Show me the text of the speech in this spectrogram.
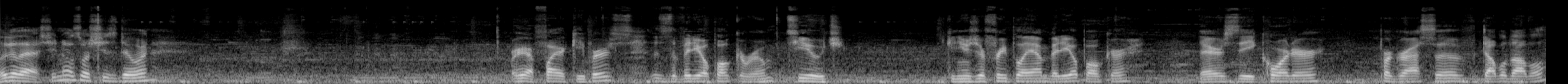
Look at that. She knows what she's doing. We're here at Fire Keepers. This is the video poker room. It's huge. You can use your free play on video poker. There's the quarter progressive double double.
